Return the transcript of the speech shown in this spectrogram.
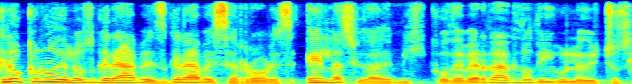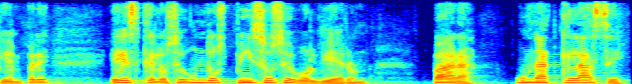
Creo que uno de los graves, graves errores en la Ciudad de México, de verdad lo digo y lo he dicho siempre, es que los segundos pisos se volvieron para una clase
